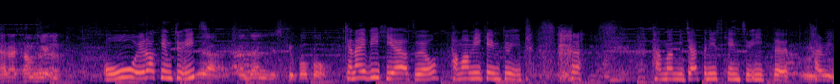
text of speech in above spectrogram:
Era, come here, eat. おおエラ came to eat Yeah, and then this Kipopo. Can I be here as well? Tamami came to eat. Tamami Japanese came to eat the curry.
